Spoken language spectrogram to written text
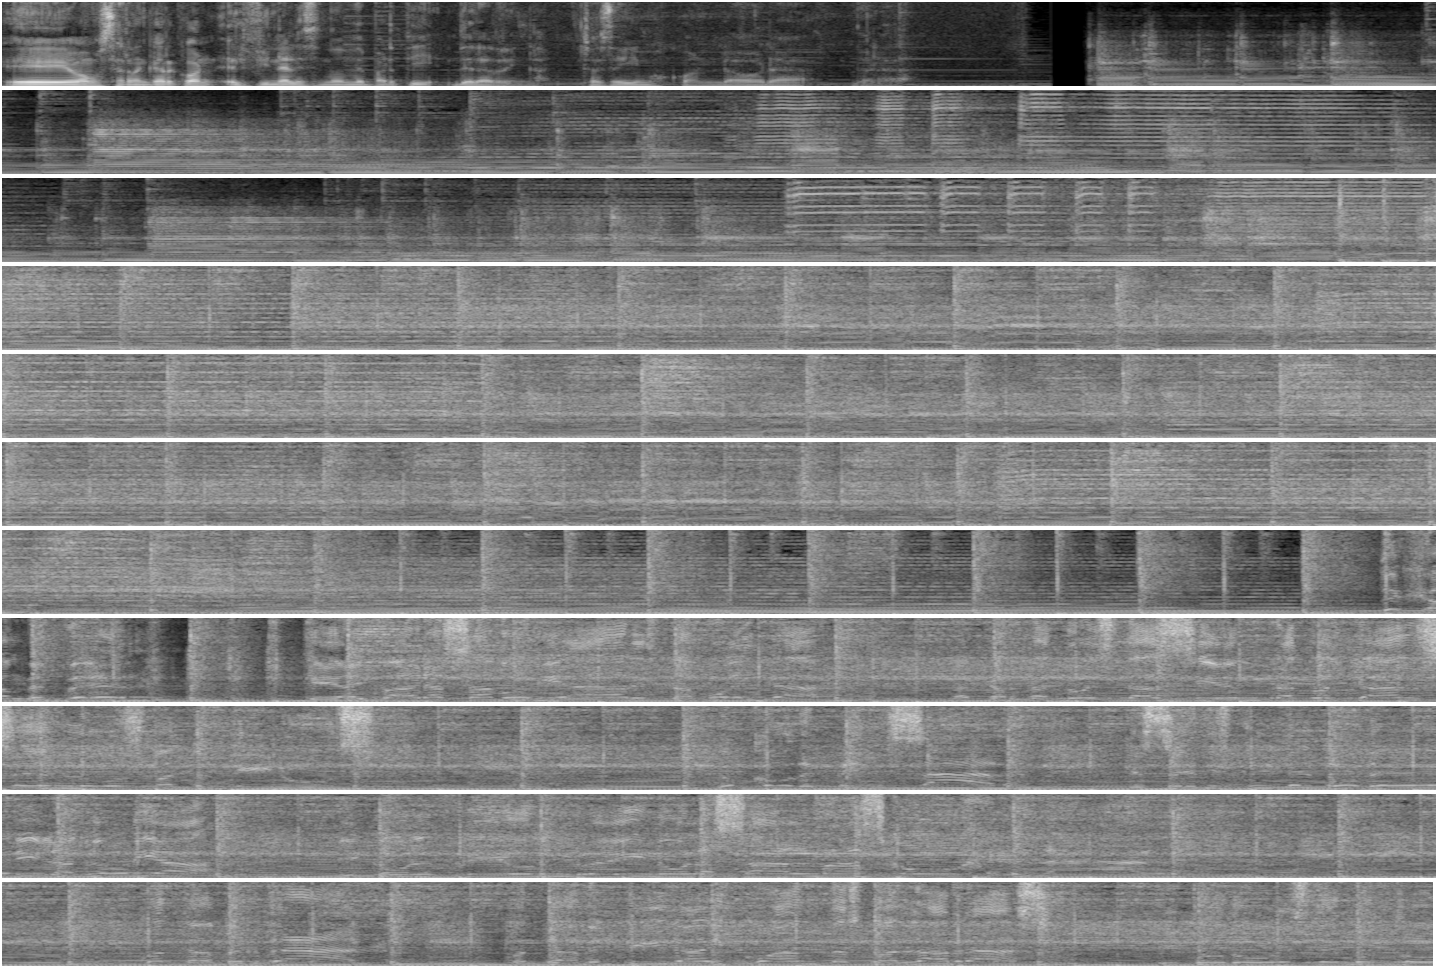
Eh, vamos a arrancar con El final es en donde partí de la renga. Ya seguimos con la hora dorada. Palabras. Y todo este motor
